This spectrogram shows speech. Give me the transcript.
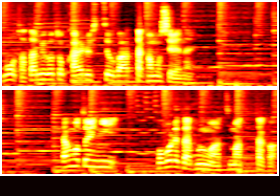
もう畳ごと変える必要があったかもしれない。下元にこぼれた分は集まったか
